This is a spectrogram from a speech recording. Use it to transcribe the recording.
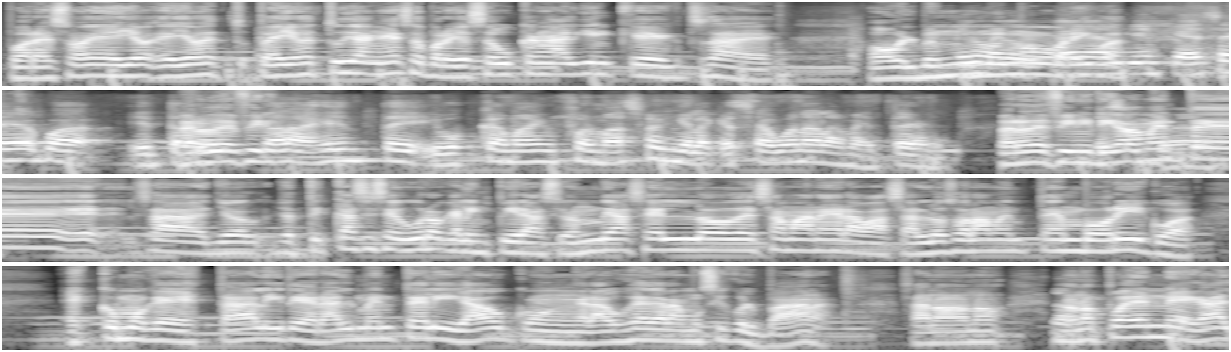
Por eso ellos, ellos, ellos estudian eso, pero ellos se buscan a alguien que, tú sabes, o el mismo, mismo Alguien que sepa y a la gente y busca más información la que sea buena la metemos. Pero definitivamente, eh, o sea, yo, yo estoy casi seguro que la inspiración de hacerlo de esa manera, basarlo solamente en boricua, es como que está literalmente ligado con el auge de la música urbana. O sea, no, no, no nos pueden negar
